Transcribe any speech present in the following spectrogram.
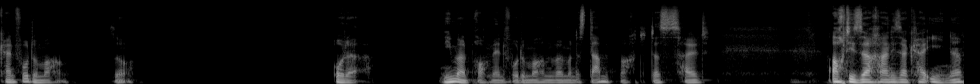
kein Foto machen. So. Oder niemand braucht mehr ein Foto machen, weil man das damit macht. Das ist halt auch die Sache an dieser KI, ne?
